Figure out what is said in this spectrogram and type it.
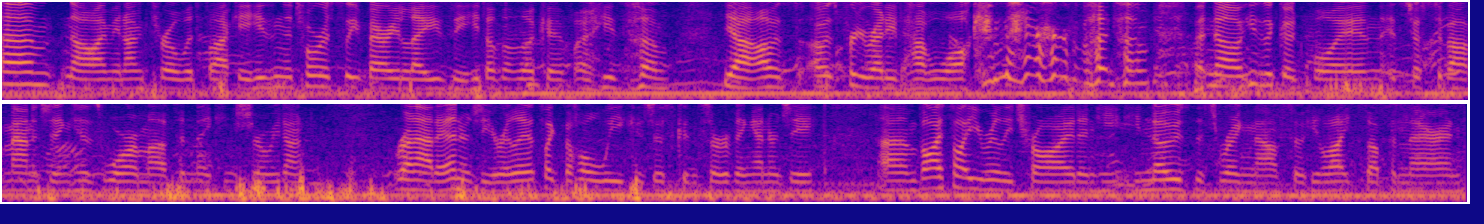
Um, no, I mean I'm thrilled with Blackie. He's notoriously very lazy. He doesn't look it, but he's um, yeah. I was I was pretty ready to have a walk in there, but um, but no, he's a good boy, and it's just about managing his warm up and making sure we don't run out of energy. Really, it's like the whole week is just conserving energy. Um, but I thought he really tried, and he, he knows this ring now, so he lights up in there, and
